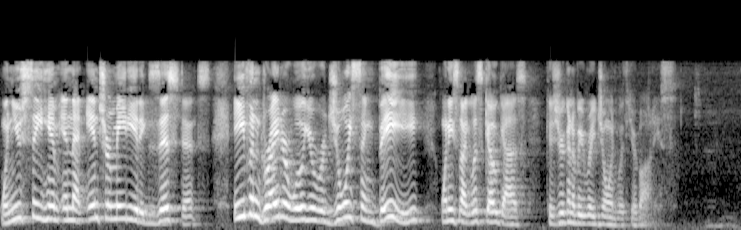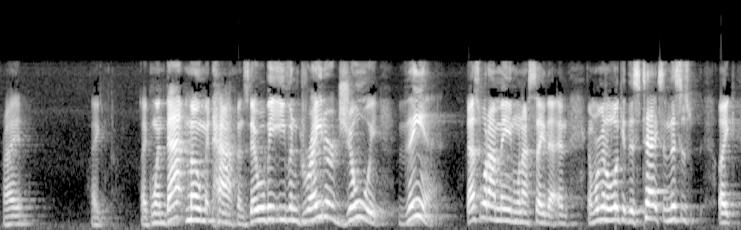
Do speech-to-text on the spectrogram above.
when you see him in that intermediate existence, even greater will your rejoicing be when he's like, let's go, guys, because you're going to be rejoined with your bodies. Right? Like, like when that moment happens, there will be even greater joy then. That's what I mean when I say that. And, and we're going to look at this text, and this is like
